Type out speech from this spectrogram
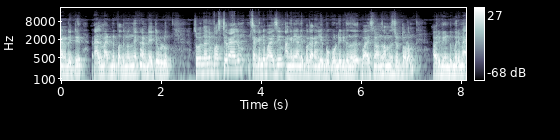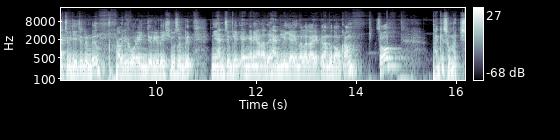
കണ്ടിട്ട് റയൽ മാഡ്രിഡിന് പതിനൊന്നേ കണ്ടേറ്റേ ഉള്ളൂ. സോ എന്തായാലും ഫസ്റ്റ് റയലും സെക്കൻഡ് ബാഴ്സയും അങ്ങനെയാണ് ഇപ്പോൾ കറന്റ് പോയിക്കൊണ്ടിരിക്കുന്നത്. ബാഴ്സലോണെ സംബന്ധിച്ചിടത്തോളം അവർ വീണ്ടും ഒരു മാച്ച് വിജയിച്ചിട്ടുണ്ട്. അവർക്ക് കുറേ ഇഞ്ചുറിയുടെ ഇഷ്യൂസ് ഉണ്ട്. ഇനി ഹാൻസിബ്ലിക് എങ്ങനെയാണ് അത് ഹാൻഡിൽ ചെയ്യുക എന്നുള്ള കാര്യമൊക്കെ നമുക്ക് നോക്കണം. സോ താങ്ക് സോ മച്ച്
